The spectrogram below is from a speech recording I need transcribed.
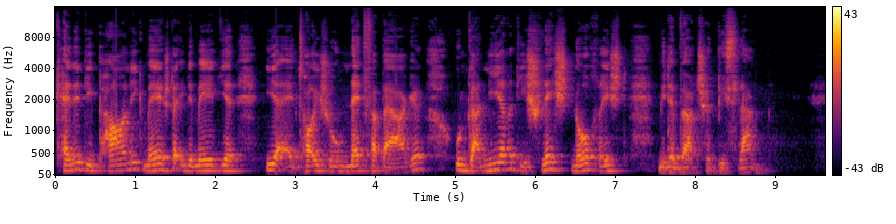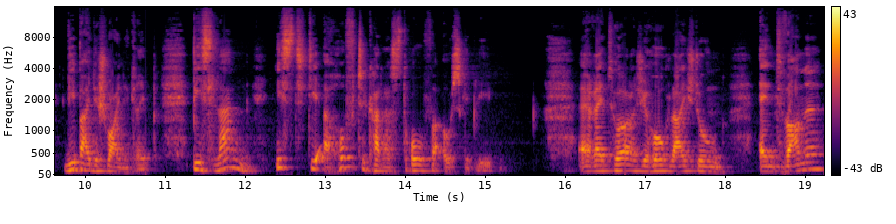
können die Panikmeister in den Medien ihre Enttäuschung nicht verbergen und garnieren die schlechte Nachricht mit dem Wörtchen bislang. Wie bei der Schweinegrippe. Bislang ist die erhoffte Katastrophe ausgeblieben. Eine rhetorische Hochleistung entwarne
